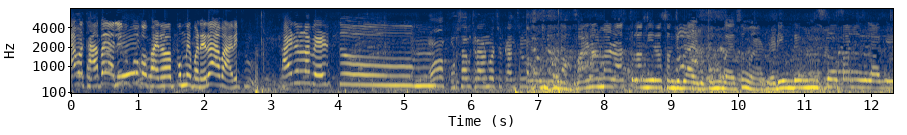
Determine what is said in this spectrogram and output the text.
अब थाहा भइहाल्यो नि को को फाइनलमा पुग्ने भनेर अब हामी फाइनलमा भेट्छु म फुटसल ग्राउन्डमा छु कान्छु फाइनलमा राज तुलाङ्गी र सञ्जीव राईहरू पुग्नु भएको छ उहाँहरू रेडी हुँदै हुनुहुन्छ फाइनलको लागि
